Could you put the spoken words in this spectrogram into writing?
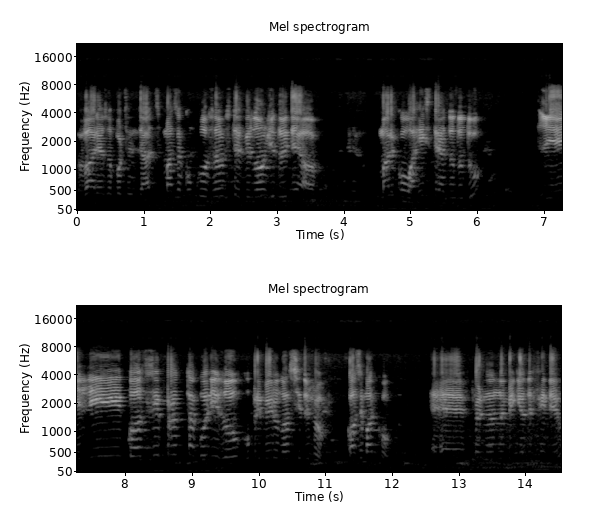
várias oportunidades, mas a conclusão esteve longe do ideal. Marcou a reestreia do Dudu e ele quase protagonizou o primeiro lance do jogo, quase marcou é, Fernando Miguel defendeu.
